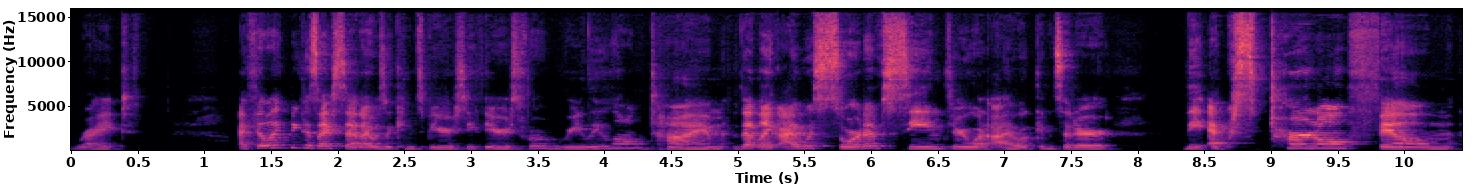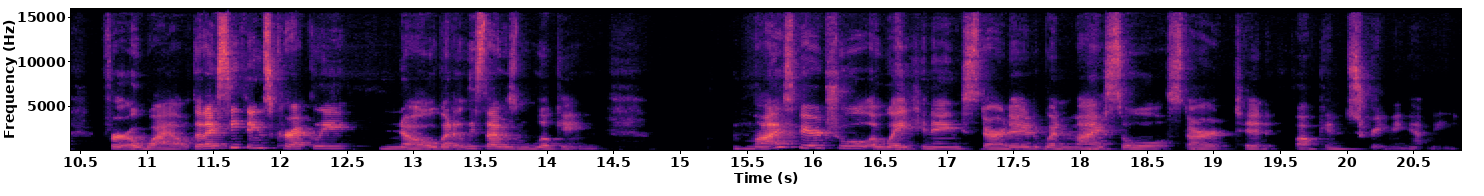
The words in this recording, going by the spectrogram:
Right. I feel like because I said I was a conspiracy theorist for a really long time, that like I was sort of seeing through what I would consider the external film for a while. Did I see things correctly? No, but at least I was looking. My spiritual awakening started when my soul started fucking screaming at me.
